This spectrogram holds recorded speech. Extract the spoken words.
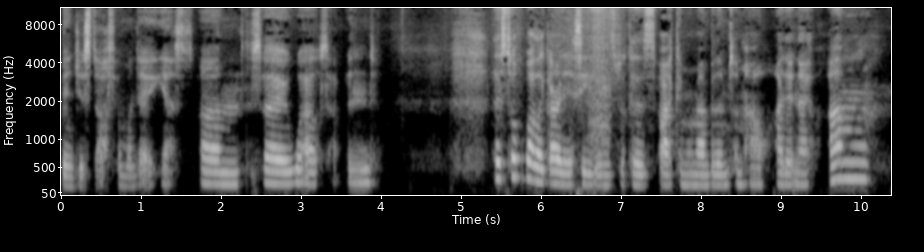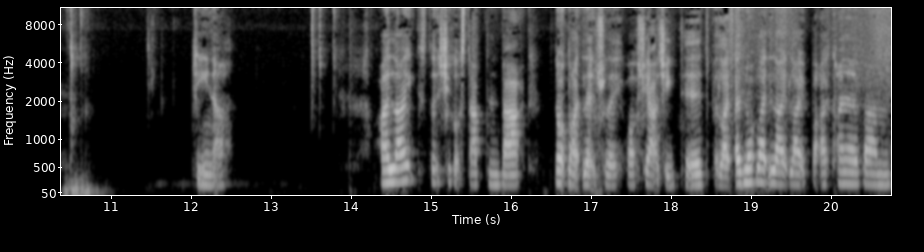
binges stuff in one day. Yes. Um. So what else happened? Let's talk about like earlier seasons because I can remember them somehow. I don't know. Um. Gina. I liked that she got stabbed in the back. Not like literally, well she actually did, but like I'm not like light light, but I kind of um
